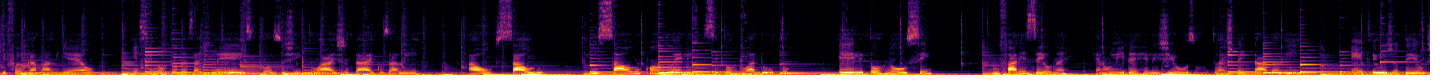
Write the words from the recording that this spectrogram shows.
que foi o Gamaliel, que ensinou todas as leis e todos os rituais judaicos ali ao Saulo. E Saulo, quando ele se tornou adulto, ele tornou-se um fariseu, né? Era um líder religioso muito respeitado ali entre os judeus.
